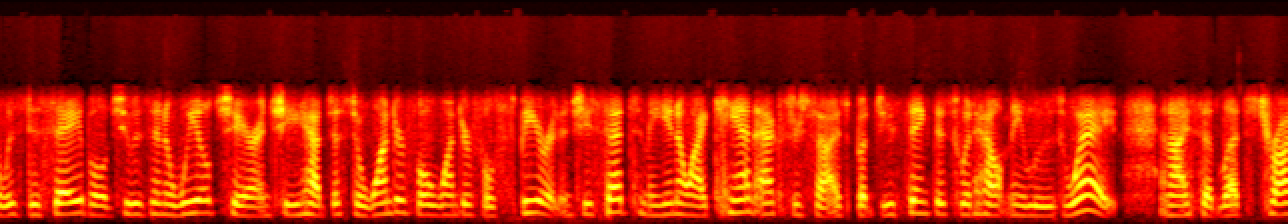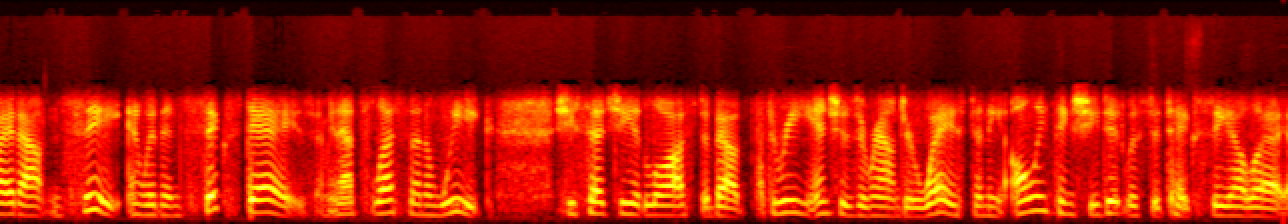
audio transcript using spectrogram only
that was disabled. She was in a wheelchair and she had just a wonderful, wonderful spirit. And she said to me, You know, I can't exercise, but do you think this would help me lose weight? And I said, Let's try it out and see. And within six days, I mean, that's less than a week, she said she had lost about three inches around her waist. And the only thing she did was to take CLA.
